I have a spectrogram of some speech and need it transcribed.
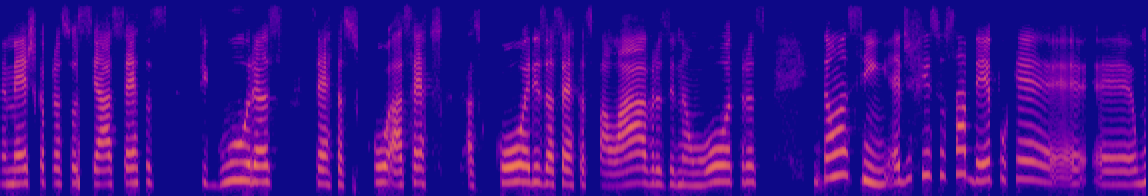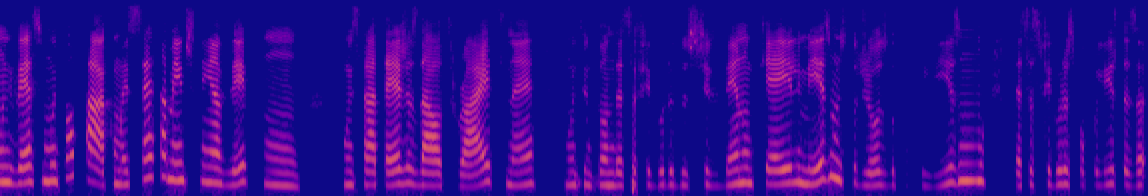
é médica para associar certas figuras, certas a certos as cores, a certas palavras e não outras. Então, assim, é difícil saber porque é, é um universo muito opaco, mas certamente tem a ver com, com estratégias da alt-right, né? Muito em torno dessa figura do Steve Bannon, que é ele mesmo estudioso do populismo, dessas figuras populistas ah,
